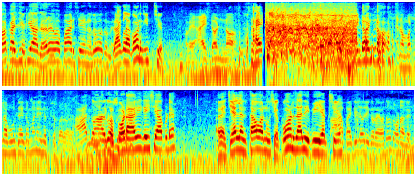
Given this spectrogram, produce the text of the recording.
બાકાજી ક્યાં અરે એવા પાર છે એને જોવો તમે. રાખલા કોણ જીતશે હવે આઈ ડોન્ટ નો આઈ ડોન્ટ નો એનો મતલબ હું થાય તો મને નથી ખબર હવે. હા તો આ જો સોડા આવી ગઈ છે આપણે. હવે ચેલેન્જ થવાનું છે. કોણ જાદી પી એક છે? ભાઈ ડિલિવરી કરવા આવ્યો તો સોડા લઈને.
